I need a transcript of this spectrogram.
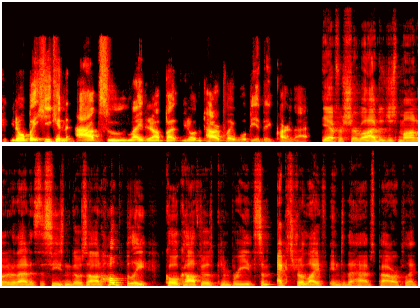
you know, but he can absolutely light it up. But you know, the power play will be a big part of that. Yeah, for sure. We'll have to just monitor that as the season goes on. Hopefully, Cole Caufield can breathe some extra life into the Habs power play.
